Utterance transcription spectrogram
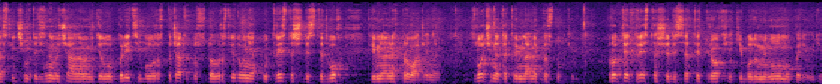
е, слідчими та дізнавачами відділу поліції було розпочато досудове розслідування у 362 кримінальних провадженнях, злочини та кримінальні проступки проти 363, які були в минулому періоді.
